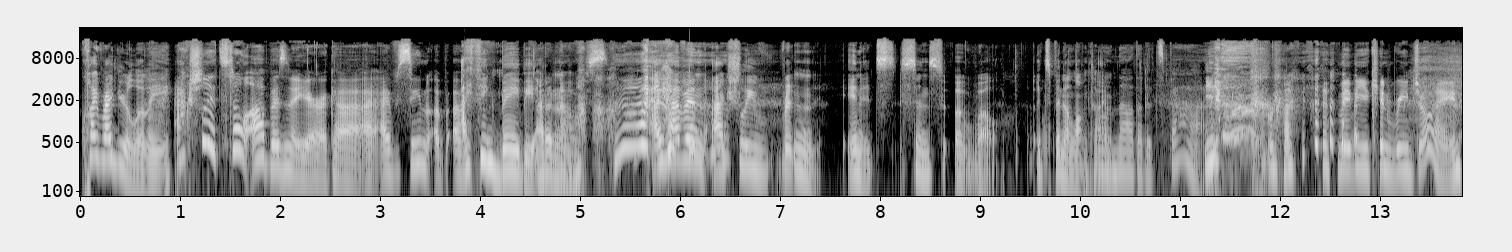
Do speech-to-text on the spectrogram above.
quite regularly. Actually, it's still up, isn't it, Erica? I, I've seen a, a I think maybe, I don't know. I haven't actually written in it since, uh, well, It's been a long Well, time. now that it's back, yeah, right. maybe you can rejoin.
